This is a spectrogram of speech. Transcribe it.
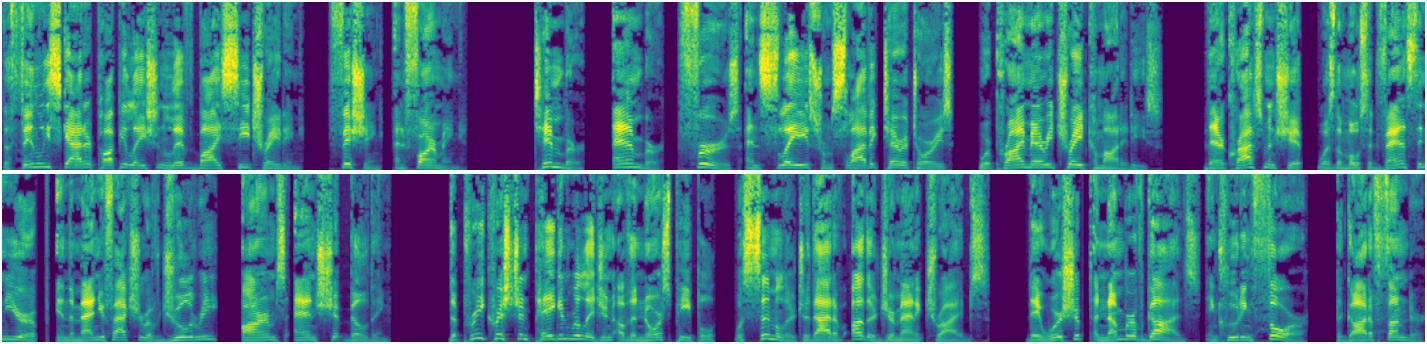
the thinly scattered population lived by sea trading, fishing, and farming. Timber, amber, furs, and slaves from Slavic territories were primary trade commodities. Their craftsmanship was the most advanced in Europe in the manufacture of jewelry, arms, and shipbuilding. The pre Christian pagan religion of the Norse people was similar to that of other Germanic tribes. They worshipped a number of gods, including Thor, the god of thunder,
